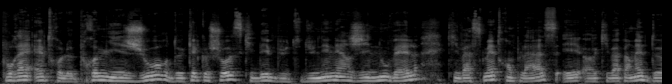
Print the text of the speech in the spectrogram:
pourrait être le premier jour de quelque chose qui débute, d'une énergie nouvelle qui va se mettre en place et euh, qui va permettre de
